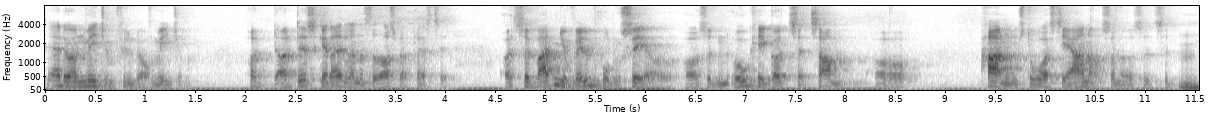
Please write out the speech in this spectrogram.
Det her, det var en medium film, der var medium. Og, og det skal der et eller andet sted også være plads til. Og så var den jo velproduceret, og sådan okay godt sat sammen, og har nogle store stjerner og sådan noget. Så, så Mm.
